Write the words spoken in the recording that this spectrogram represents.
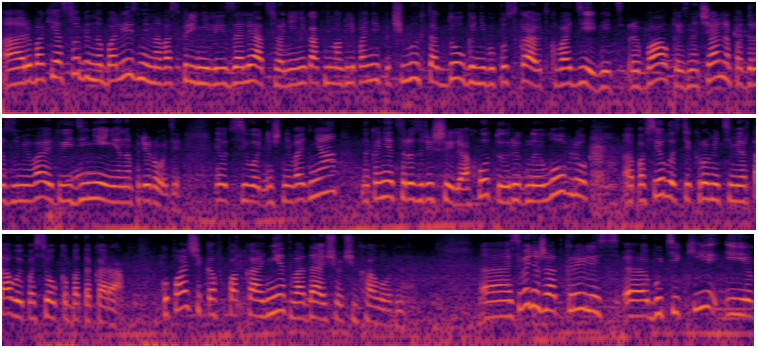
А, рыбаки особенно болезненно восприняли изоляцию. Они никак не могли понять, почему их так долго не выпускают к воде. Ведь рыбалка изначально подразумевает уединение на природе. И вот с сегодняшнего дня, наконец, разрешили охоту и рыбную ловлю а, по всей области, кроме Тимиртау и поселка Батакара. Купальщиков пока нет, вода еще очень холодная. А, сегодня же открылись э, бутики и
